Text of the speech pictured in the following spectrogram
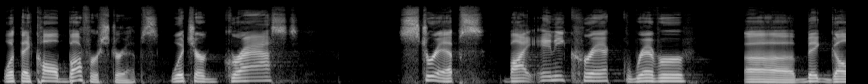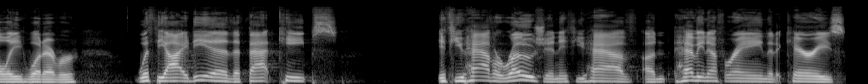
what they call buffer strips, which are grassed strips by any creek, river, uh, big gully, whatever, with the idea that that keeps, if you have erosion, if you have a heavy enough rain that it carries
